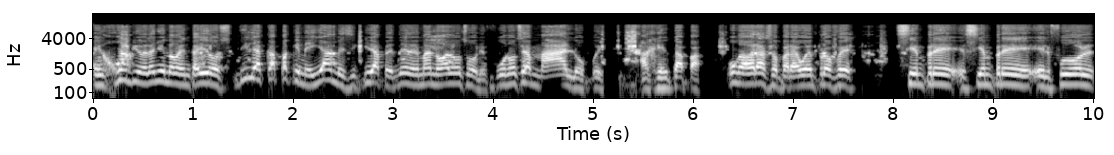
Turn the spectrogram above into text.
en junio del año 92. Dile a Capa que me llame si quiere aprender, hermano, algo sobre fútbol. No sea malo, pues, Ángel Capa. Un abrazo para buen profe. Siempre, siempre el fútbol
